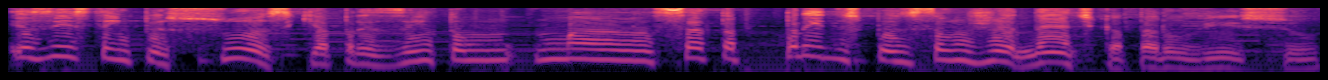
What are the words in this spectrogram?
Existem pessoas que apresentam uma certa predisposição genética para o vício.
